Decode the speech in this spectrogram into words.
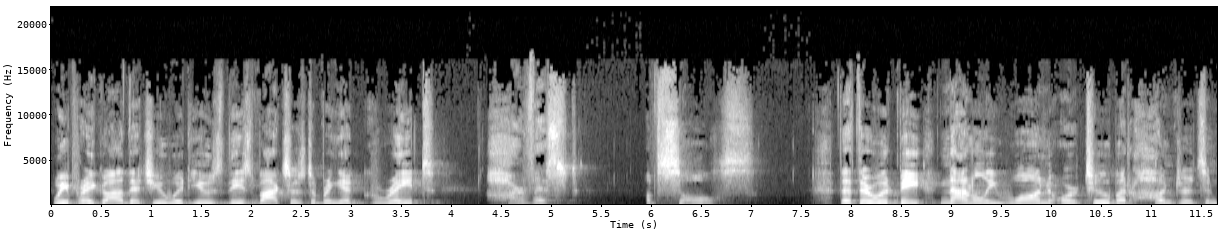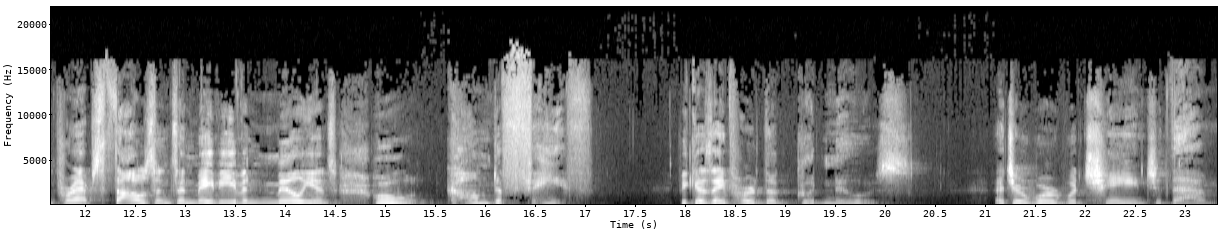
We pray, God, that you would use these boxes to bring a great harvest of souls. that there would be not only one or two, but hundreds and perhaps thousands and maybe even millions who come to faith because they've heard the good news that your word would change them.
